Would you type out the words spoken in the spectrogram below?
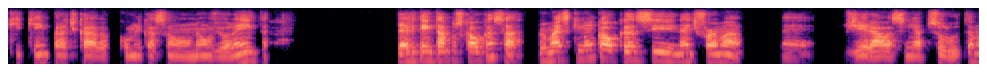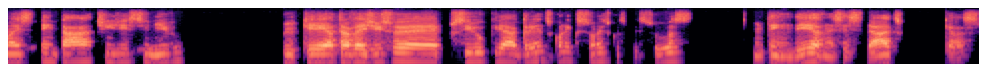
que quem praticar comunicação não violenta deve tentar buscar alcançar, por mais que nunca alcance, né, de forma é, geral, assim, absoluta, mas tentar atingir esse nível, porque através disso é possível criar grandes conexões com as pessoas, entender as necessidades que elas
